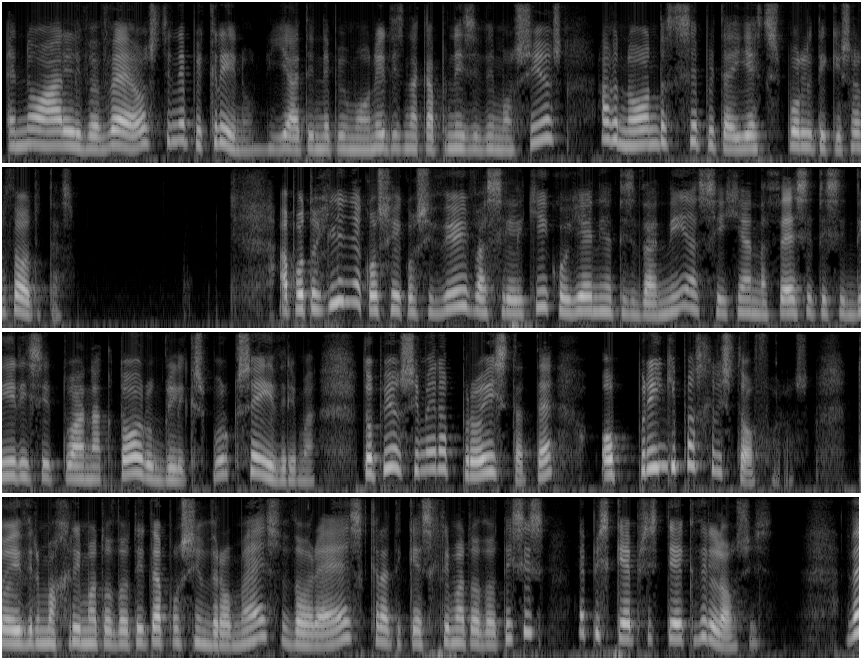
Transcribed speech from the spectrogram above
ενώ άλλοι βεβαίως την επικρίνουν για την επιμονή της να καπνίζει δημοσίως, αγνοώντας τις επιταγές της πολιτικής ορθότητας. Από το 1922 η βασιλική οικογένεια της Δανίας είχε αναθέσει τη συντήρηση του ανακτόρου Γκλίξμπουργκ σε ίδρυμα, το οποίο σήμερα προείσταται ο πρίγκιπας Χριστόφορος. Το ίδρυμα χρηματοδοτείται από συνδρομές, δωρεές, κρατικές χρηματοδοτήσεις, επισκέψεις και εκδηλώσεις. 10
